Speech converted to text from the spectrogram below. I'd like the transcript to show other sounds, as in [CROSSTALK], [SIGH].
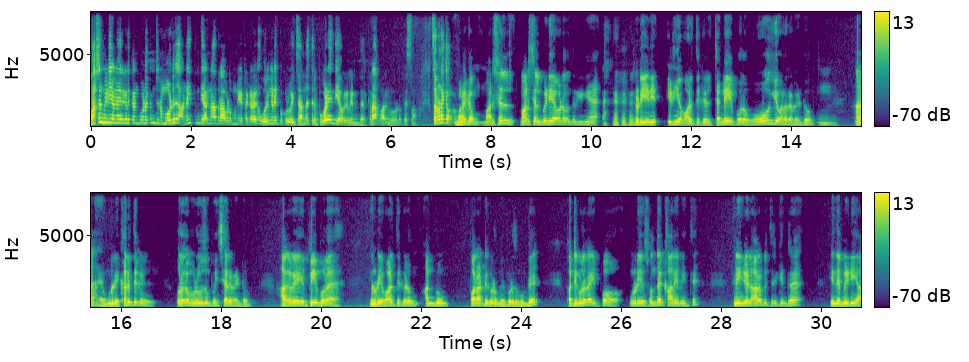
Marshal media நேயர்களுக்கு அன்பு வணக்கம். நம்மோடு அனைத்து இந்திய அண்ணா திராவிட முன்னேற்ற கழக ஒருங்கிணைப்பு குழுவை சார்ந்த திரு புகழேந்தி அவர்கள் இணைந்திருக்கிறார். வாருங்கள் அவரோட பேசலாம். சார் வணக்கம். வணக்கம். மார்ஷல் மார்ஷல் மீடியாவோட வந்திருக்கீங்க. என்னுடைய இனி- இனிய வாழ்த்துக்கள். சென்னையை போல ஓங்கி வளர வேண்டும். உங்களுடைய கருத்துக்கள் உலகம் முழுவதும் போய் சேர வேண்டும். ஆகவே எப்பயும் போல என்னுடைய வாழ்த்துக்களும் அன்பும் பாராட்டுகளும் எப்பொழுதும் உண்டு. பர்டிகுலராக இப்போ உங்களுடைய சொந்த காலை வைத்து நீங்கள் ஆரம்பித்திருக்கின்ற இந்த மீடியா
